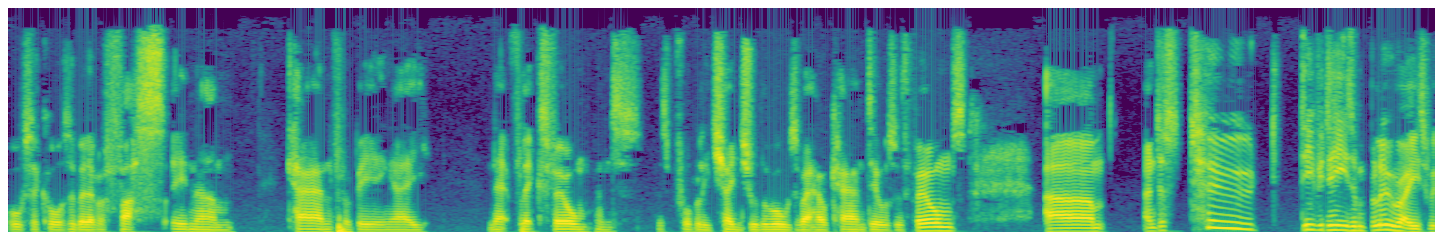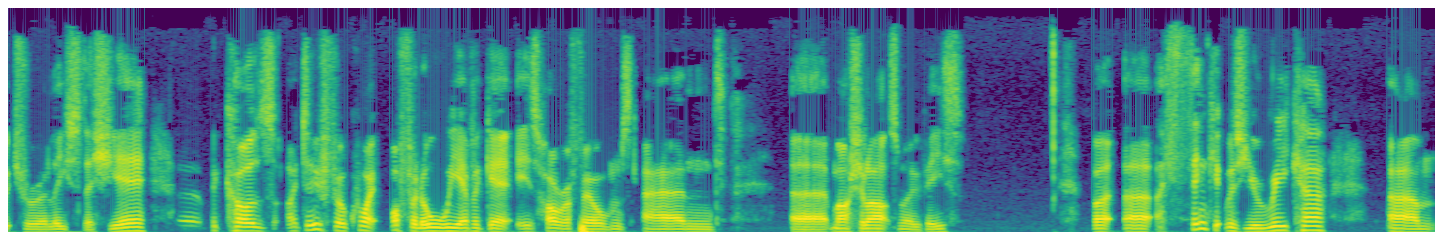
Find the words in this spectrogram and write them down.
Also caused a bit of a fuss in um, Cannes for being a Netflix film and has probably changed all the rules about how Cannes deals with films. Um, and just two DVDs and Blu-rays which were released this year because I do feel quite often all we ever get is horror films and uh, martial arts movies. But uh, I think it was Eureka um,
